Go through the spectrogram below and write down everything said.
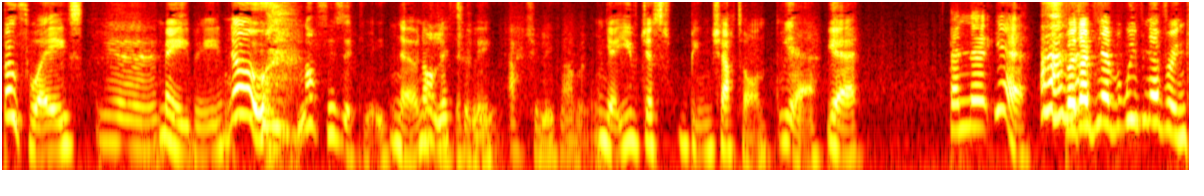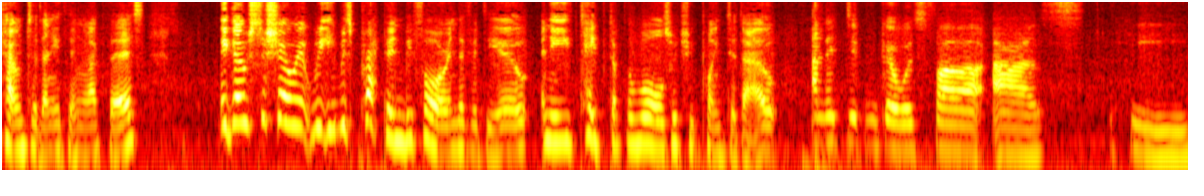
Both ways. yeah. Maybe. No. Not physically. No, not physically. literally. Actually, family. yeah, you've just been shat on. Yeah. Yeah, and uh, yeah, but I've never we've never encountered anything like this. It goes to show it. He was prepping before in the video, and he taped up the walls, which you pointed out. And it didn't go as far as he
